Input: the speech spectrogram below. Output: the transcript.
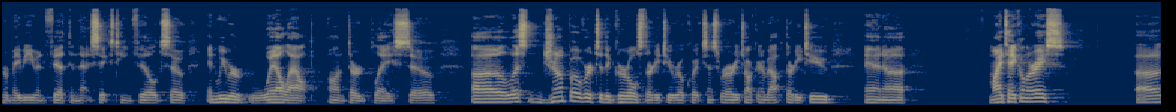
or maybe even fifth in that 16 field. So, and we were well out on third place. So, uh, let's jump over to the girls 32 real quick, since we're already talking about 32. And uh, my take on the race, uh,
